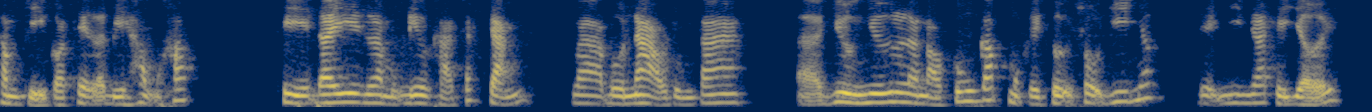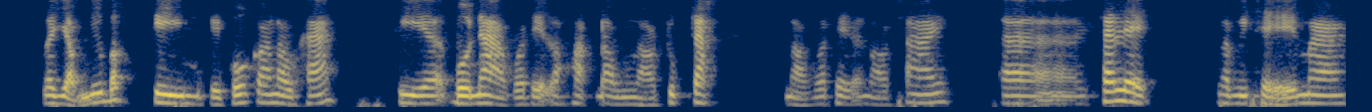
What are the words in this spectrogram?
thậm chí có thể là bị hỏng hóc. Thì đây là một điều khá chắc chắn và bộ não chúng ta uh, dường như là nó cung cấp một cái cửa sổ duy nhất để nhìn ra thế giới và giống như bất kỳ một cái cố con nào khác thì uh, bộ não có thể là hoạt động nó trục trặc nó có thể là nó sai uh, sai lệch. Và vì thế mà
